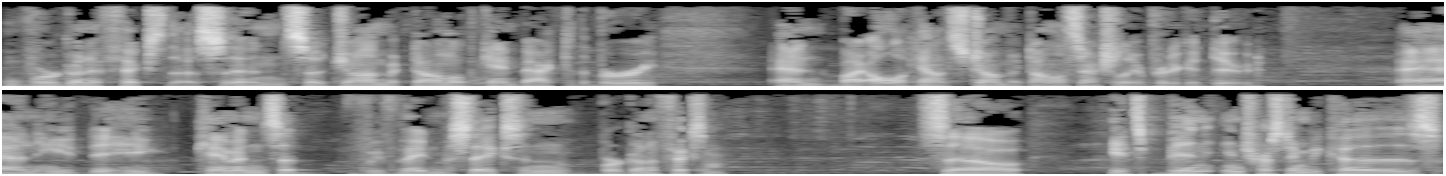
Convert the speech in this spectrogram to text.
we're going to fix this. And so John McDonald came back to the brewery. And by all accounts, John McDonald's actually a pretty good dude. And he, he came in and said, we've made mistakes and we're going to fix them. So it's been interesting because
